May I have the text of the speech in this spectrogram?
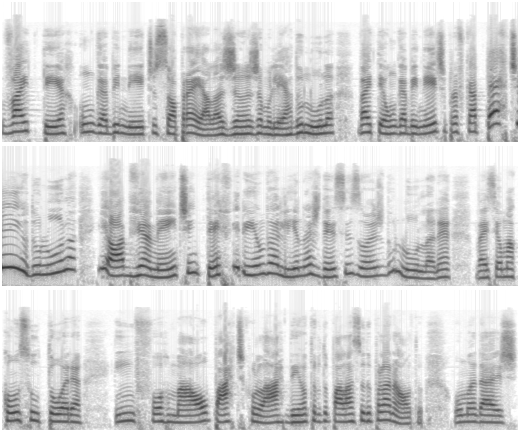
vai ter um gabinete só para ela. A Janja, mulher do Lula, vai ter um gabinete para ficar pertinho do Lula e, obviamente, interferindo ali nas decisões do Lula, né? Vai ser uma consultora informal, particular, dentro do Palácio do Planalto. Uma das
